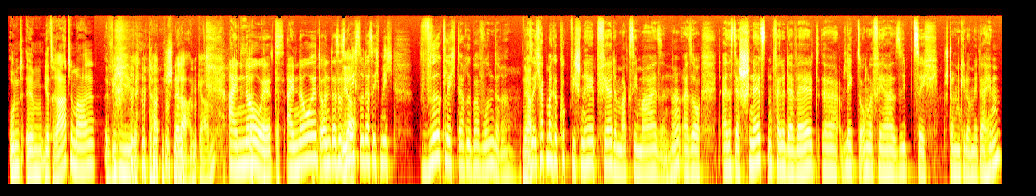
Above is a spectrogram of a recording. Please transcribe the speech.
Und ähm, jetzt rate mal, wie die Daten schneller ankamen. I know it. I know it. Und es ist ja. nicht so, dass ich mich wirklich darüber wundere. Ja. Also ich habe mal geguckt, wie schnell Pferde maximal sind. Ne? Also eines der schnellsten Pferde der Welt äh, legt so ungefähr 70 Stundenkilometer hin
